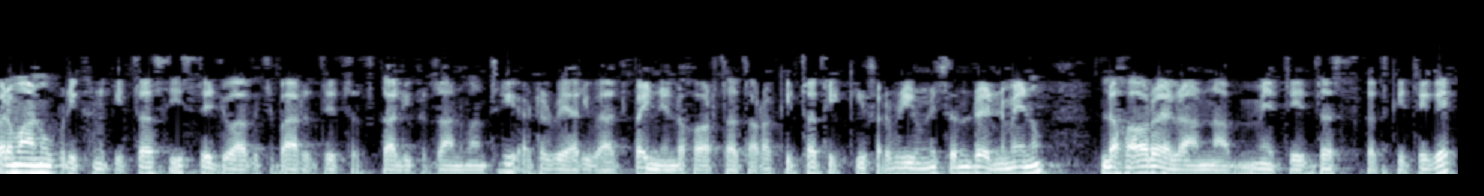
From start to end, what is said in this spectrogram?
ਪਰਮਾਣੂ ਪ੍ਰੀਖਣ ਕੀਤਾ ਸੀ। ਇਸ ਦੇ ਜਵਾਬ ਵਿੱਚ ਭਾਰਤ ਦੇ ਤਤਕਾਲੀ ਪ੍ਰਧਾਨ ਮੰਤਰੀ ਅਟਲ ਬਿਹਾਰੀ ਵਾਜਪਾਈ ਨੇ ਲਾਹੌਰ ਦਾ ਦੌਰਾ ਕੀਤਾ ਤੇ 21 ਫਰਵਰੀ 1999 ਨੂੰ ਲਾਹੌਰ ਐਲਾਨਨਾਮੇ ਤੇ ਦਸਤਖਤ ਕੀਤੇ ਗਏ।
